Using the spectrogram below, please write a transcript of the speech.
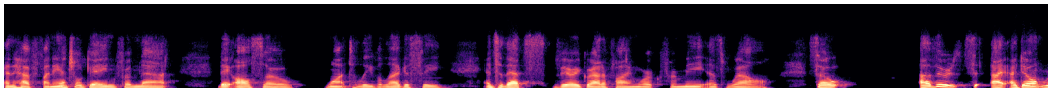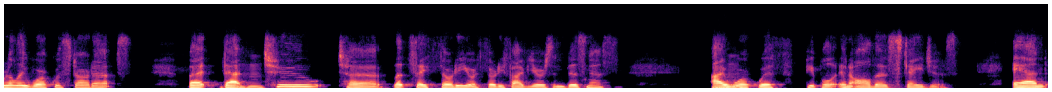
and have financial gain from that. They also want to leave a legacy. And so that's very gratifying work for me as well. So others, I, I don't really work with startups, but that hmm two to, let's say, 30 or 35 years in business, I hmm work with people in all those stages. And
